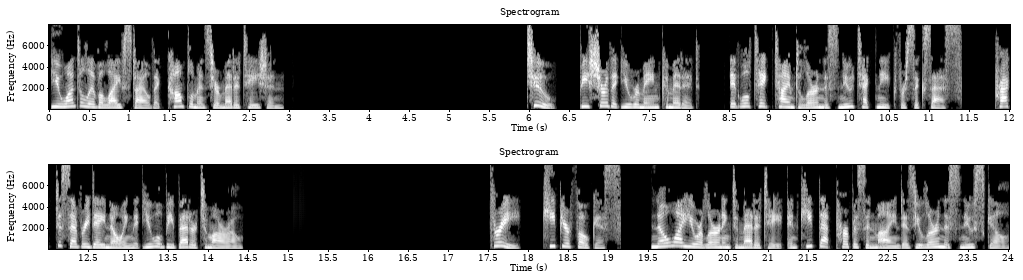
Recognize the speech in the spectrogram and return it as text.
You want to live a lifestyle that complements your meditation. 2. Be sure that you remain committed. It will take time to learn this new technique for success. Practice every day knowing that you will be better tomorrow. 3. Keep your focus. Know why you are learning to meditate and keep that purpose in mind as you learn this new skill.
